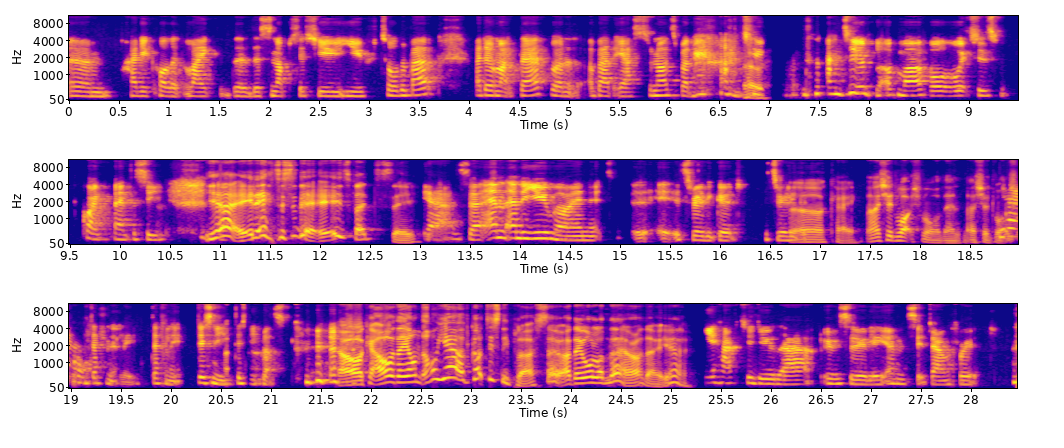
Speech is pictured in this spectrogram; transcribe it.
um how do you call it? Like the the synopsis you you've told about. I don't like that, but about the astronauts. But I do oh. I do love Marvel, which is quite fantasy. Yeah, it is, isn't it? It is fantasy. Yeah. So and and the humor in it, it's really good. It's really good. Okay, I should watch more then. I should watch. Yeah, more. definitely, definitely. Disney, Disney Plus. oh, okay. Oh, are they on? Oh, yeah. I've got Disney Plus. So are they all on there? Are they? Yeah. You have to do that really and sit down for it.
